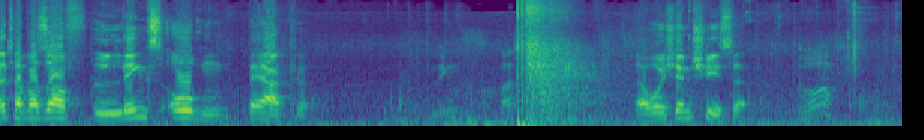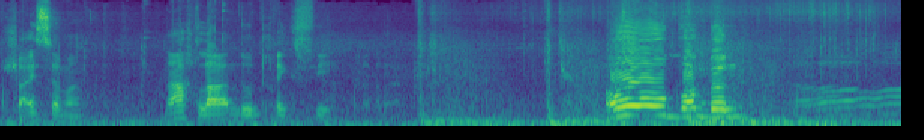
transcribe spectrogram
Alter, pass auf, links oben, Berg. Links, was? Da wo ich hinschieße. Oh! Scheiße, Mann. Nachladen, du Drecksvieh. Oh, Bomben. Oh!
